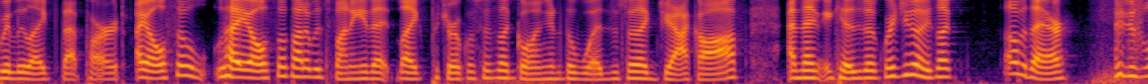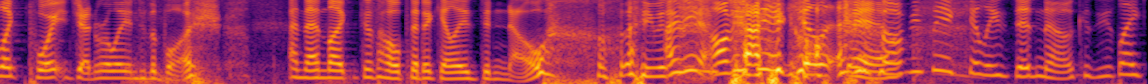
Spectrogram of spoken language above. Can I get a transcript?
really liked that part. I also I also thought it was funny that like Patroclus was like going into the woods to like jack off and then Achilles was like, Where'd you go? He's like, Over there. And just like point generally into the bush. And then like just hope that Achilles didn't know that he was I mean, obviously Achilles, obviously Achilles did know because he's like,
